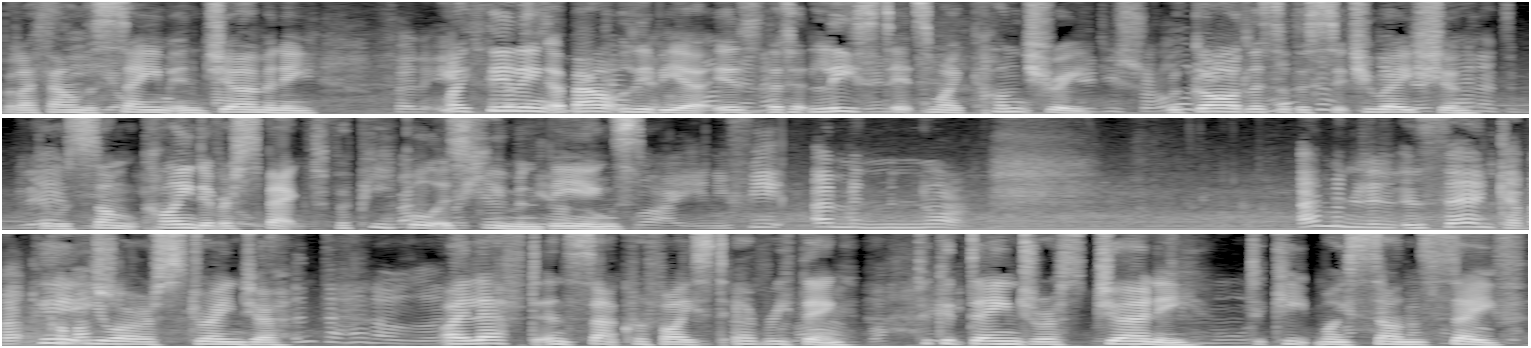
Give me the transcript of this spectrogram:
but I found the same in Germany. my feeling about Libya is that at least it's my country, regardless of the situation. There was some kind of respect for people as human beings. Here you are a stranger. I left and sacrificed everything, took a dangerous journey to keep my son safe.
